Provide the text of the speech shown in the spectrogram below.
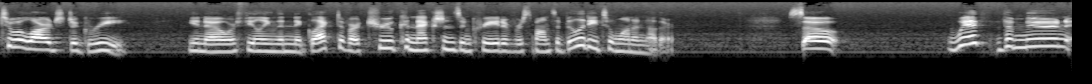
to a large degree. You know, we're feeling the neglect of our true connections and creative responsibility to one another. So, with the moon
